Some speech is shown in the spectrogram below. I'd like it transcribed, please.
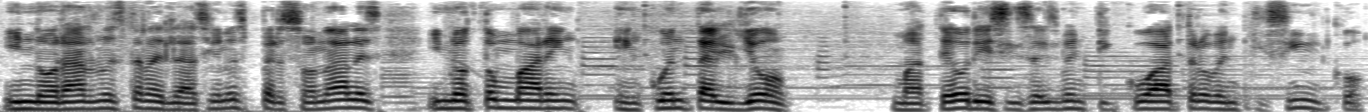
ignorar nuestras relaciones personales y no tomar en, en cuenta el yo. Mateo 16, 24, 25.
